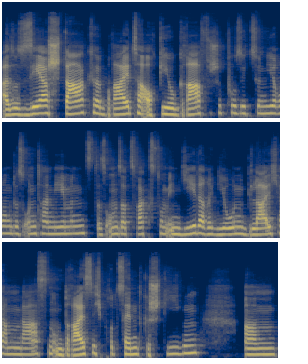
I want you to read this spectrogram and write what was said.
Also sehr starke, breite, auch geografische Positionierung des Unternehmens. Das Umsatzwachstum in jeder Region gleichermaßen um 30 Prozent gestiegen. Ähm,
